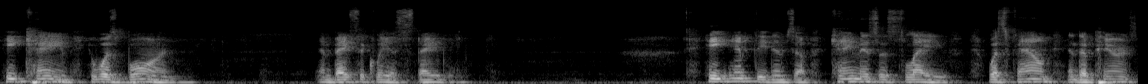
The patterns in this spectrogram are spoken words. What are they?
He came, he was born in basically a stable. He emptied himself, came as a slave, was found in the appearance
